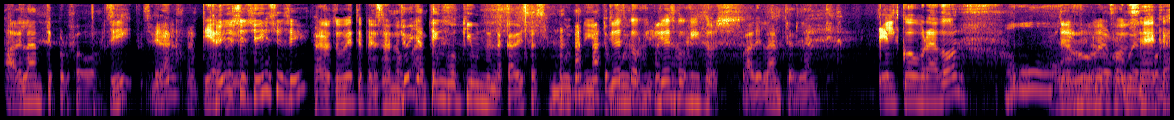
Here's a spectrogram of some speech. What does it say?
Adelante, por favor. Sí, ya, empiezo Sí, sí, sí, sí, sí. Pero tú vete pensando Yo ya tengo aquí uno en la cabeza así muy bonito. Yo, muy escogí, bonito. yo escogí dos. Adelante, adelante. El cobrador de Rubén Fonseca.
